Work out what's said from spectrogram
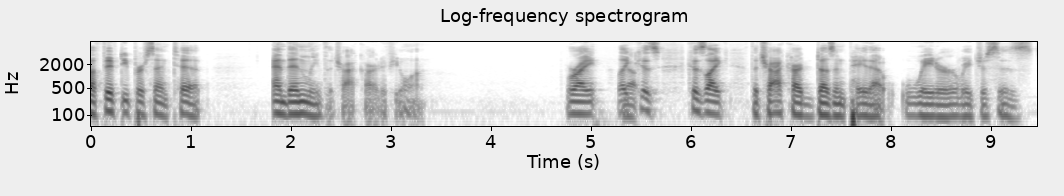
a 50% tip and then leave the track card if you want. Right? Like Yep. cuz cuz like the track card doesn't pay that waiter or waitress's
